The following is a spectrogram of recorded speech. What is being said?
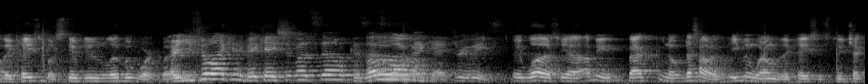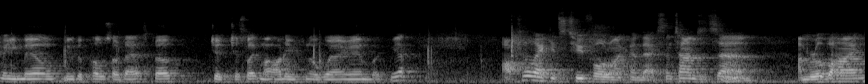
my vacation, but still doing a little bit of work. But Are you feel like in vacation mode still? Because that's a long Oh. vacay, three weeks. It was, yeah. I mean, back, you know, that's how. Even when I'm on vacation, still check my email, do the post, all that stuff. Just, just let my audience know where I am. But yeah, I feel like it's twofold when I come back. Sometimes it's um, I'm real behind,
